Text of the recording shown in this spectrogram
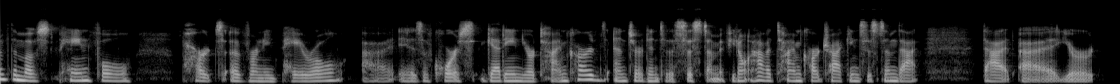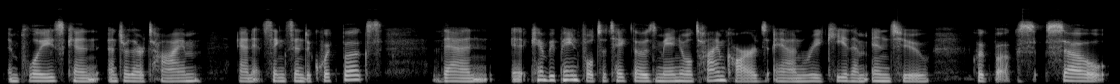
of the most painful parts of running payroll uh, is, of course, getting your time cards entered into the system. If you don't have a time card tracking system that that uh, your employees can enter their time and it syncs into QuickBooks, then it can be painful to take those manual time cards and rekey them into QuickBooks. So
